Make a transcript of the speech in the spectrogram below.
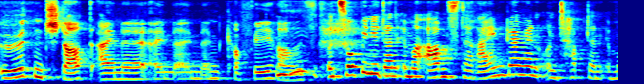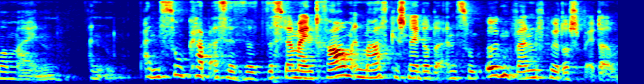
öden Stadt eine, ein, ein, ein Kaffeehaus. Und so bin ich dann immer abends da reingegangen und habe dann immer meinen An- Anzug gehabt. Also das- wäre mein Traum, ein maßgeschneiderter Anzug. Irgendwann, früher oder später.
